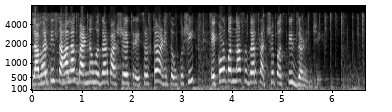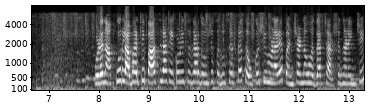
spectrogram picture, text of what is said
लाभार्थी सहा लाख ब्याण्णव हजार पाचशे त्रेसष्ट आणि चौकशी एकोणपन्नास हजार सातशे पस्तीस जणींची. पुढे नागपूर लाभार्थी पाच लाख एकोणीस हजार दोनशे सदुसष्ट चौकशी होणार आहे. पंच्याण्णव हजार चारशे जणींची.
